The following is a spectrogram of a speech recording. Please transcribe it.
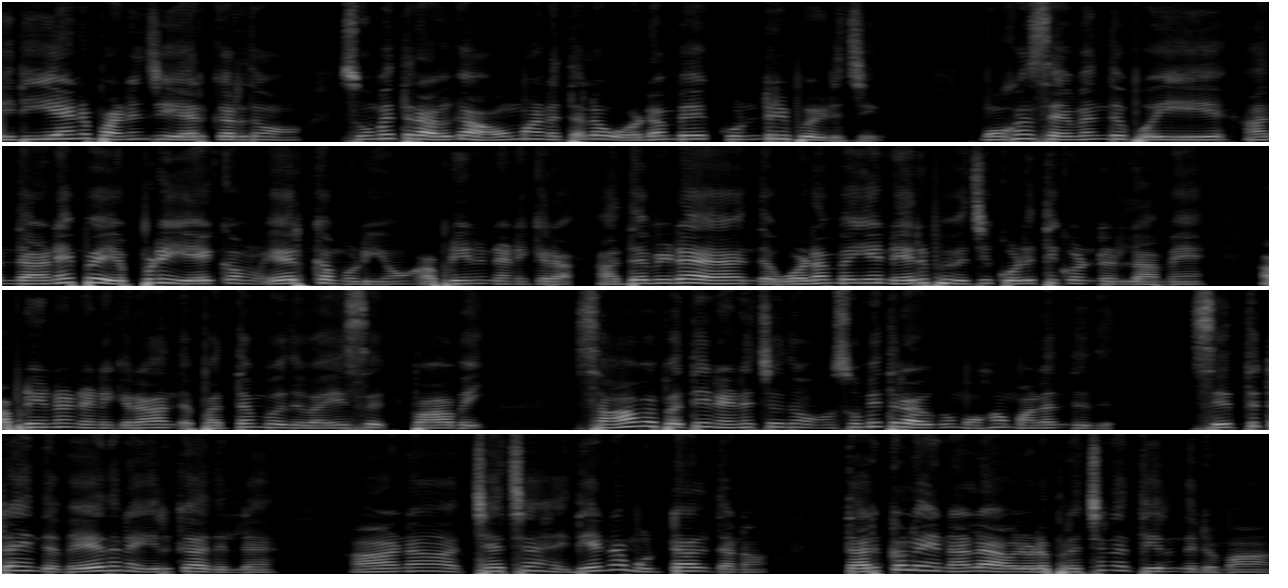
விதியேன்னு பணிஞ்சு ஏற்கிறதும் சுமித்ராவுக்கு அவமானத்தில் உடம்பே குன்றி போயிடுச்சு. முகம் செவந்து போய் அந்த அணைப்பை எப்படி ஏற்க ஏற்க முடியும் அப்படின்னு நினைக்கிறா. அதை விட இந்த உடம்பையே நெருப்பு வச்சு கொளுத்தி கொண்டுடலாமே அப்படின்னு நினைக்கிறா அந்த பத்தொன்பது வயசு பாவை. சாவை பற்றி நினச்சதும் சுமித்ராவுக்கு முகம் மலர்ந்தது. செத்துட்டா இந்த வேதனை இருக்காதுல்ல. ஆனால் சேச்சே இது என்ன முட்டாள்தனம்? தற்கொலையினால் அவளோட பிரச்சனை தீர்ந்துடுமா?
